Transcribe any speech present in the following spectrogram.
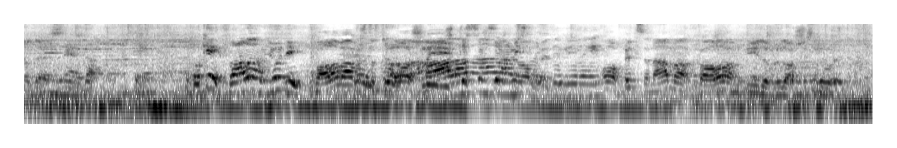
ne u 10. Ne, da. Okej, hvala vam ljudi. Hvala vam što ste došli. Hvala što vam sam što zamislio. ste bili. Opet sa nama, hvala vam i dobrodošli ste uvek.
